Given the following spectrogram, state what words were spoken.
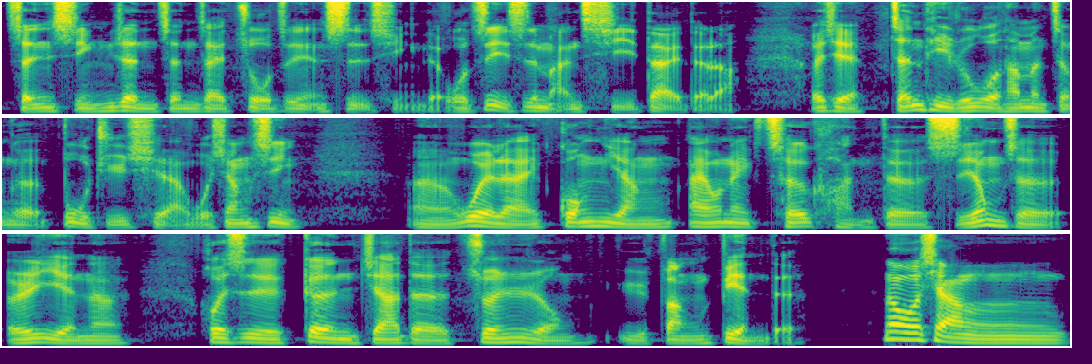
真心认真在做这件事情的，我自己是蛮期待的啦。而且整体如果他们整个布局起来，我相信，嗯、呃，未来光阳 IONIQ 车款的使用者而言呢，会是更加的尊荣与方便的。那我想，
